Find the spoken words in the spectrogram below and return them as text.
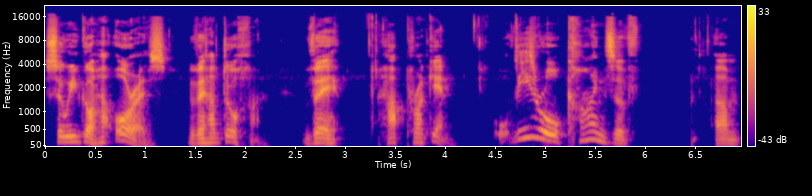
So we've got ha'ores, ve'hadochan, ve'hapragin. These are all kinds of um,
